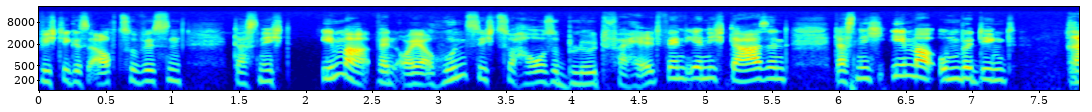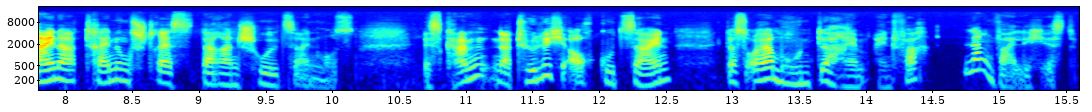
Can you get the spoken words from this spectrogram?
Wichtig ist auch zu wissen, dass nicht immer, wenn euer Hund sich zu Hause blöd verhält, wenn ihr nicht da sind, dass nicht immer unbedingt reiner Trennungsstress daran schuld sein muss. Es kann natürlich auch gut sein, dass eurem Hund daheim einfach langweilig ist.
